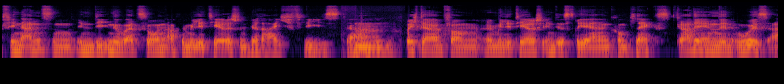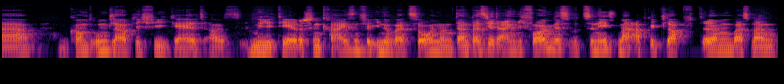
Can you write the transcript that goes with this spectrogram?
Finanzen in die Innovation auf dem militärischen Bereich fließt. Ja. Mhm. Spricht da vom äh, militärisch-industriellen Komplex. Gerade in den USA kommt unglaublich viel Geld aus militärischen Kreisen für Innovation und dann passiert eigentlich Folgendes, wird zunächst mal abgeklopft, ähm, was man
